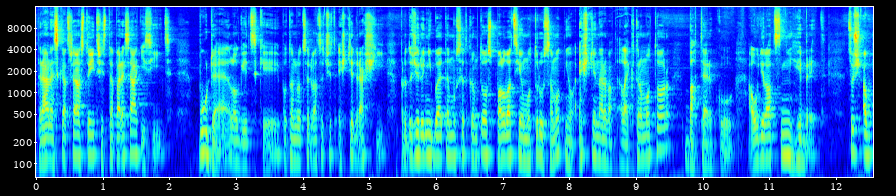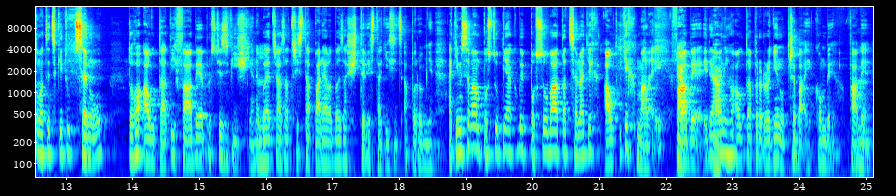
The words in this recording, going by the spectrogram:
která dneska třeba stojí 350 tisíc, bude logicky potom v roce 26 ještě dražší, protože do ní budete muset krom toho spalovacího motoru samotného ještě narvat elektromotor, baterku a udělat s ní hybrid, což automaticky tu cenu toho auta, té Fabie prostě zvýší a nebude hmm. třeba za 350, ale bude za 400 tisíc a podobně. A tím se vám postupně jakoby posouvá ta cena těch aut, těch malých Fabie, jo. ideálního jo. auta pro rodinu, třeba i kombi Fabie, hmm.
